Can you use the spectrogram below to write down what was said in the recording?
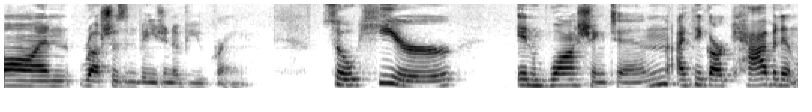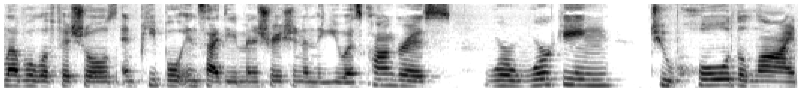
on Russia's invasion of Ukraine. So here in Washington, I think our cabinet level officials and people inside the administration and the US Congress were working to hold the line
